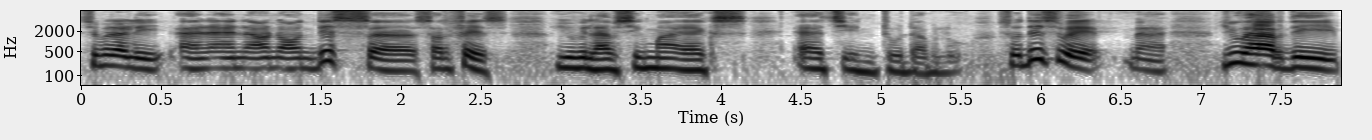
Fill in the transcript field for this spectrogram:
Similarly, and, and on, on this uh, surface you will have sigma x h into w. So, this way uh, you have the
